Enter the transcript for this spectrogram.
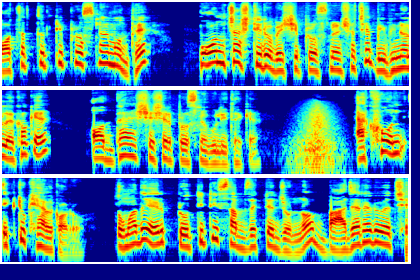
পঁচাত্তরটি প্রশ্নের মধ্যে পঞ্চাশটিরও বেশি প্রশ্ন এসেছে বিভিন্ন লেখকের অধ্যায়ের শেষের প্রশ্নগুলি থেকে। এখন একটু খেয়াল করো। তোমাদের প্রতিটি সাবজেক্টের জন্য বাজারে রয়েছে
